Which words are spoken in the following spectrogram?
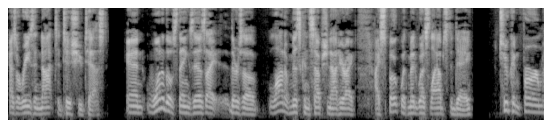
as a reason not to tissue test. And one of those things is I, there's a lot of misconception out here. I, I spoke with Midwest Labs today to confirm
